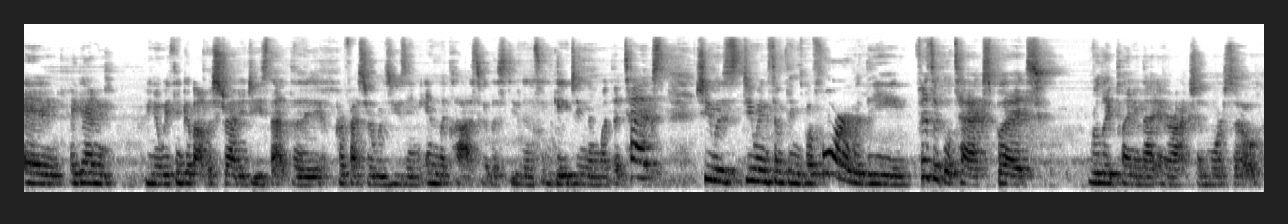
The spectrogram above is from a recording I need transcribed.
And again, you know, we think about the strategies that the professor was using in the class with the students, engaging them with the text. She was doing some things before with the physical text, but really planning that interaction more so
